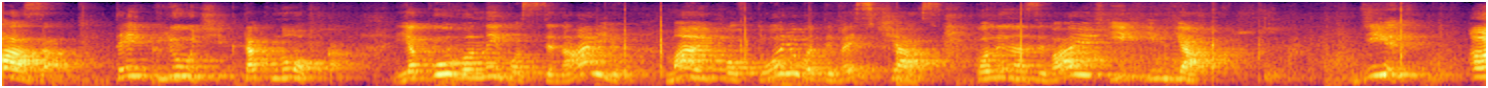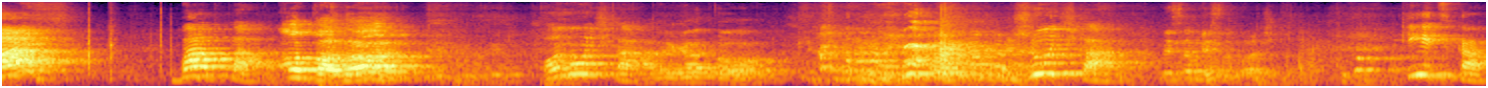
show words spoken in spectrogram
Фраза, той ключик та кнопка, яку вони по сценарію мають повторювати весь час, коли називають їх ім'я. Дід, Ась! бабка, Опа-на! онучка, Arigato. жучка, Ви самі собачки. кіцька,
